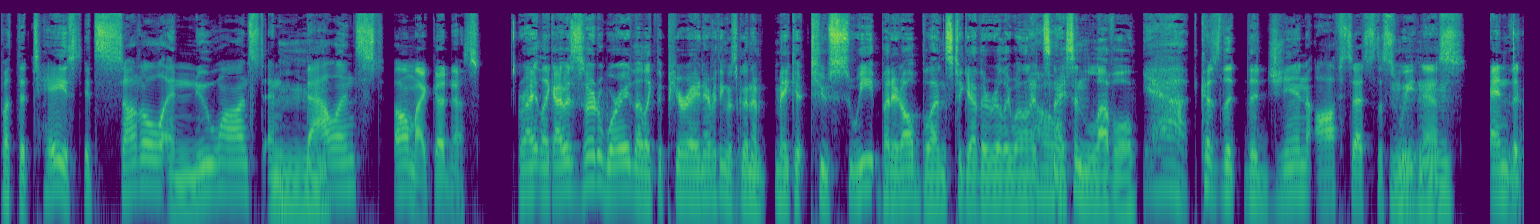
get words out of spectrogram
but the taste, it's subtle and nuanced and Mhm. balanced. Oh my goodness. right? Like I was sort of worried that like the puree and everything was going to make it too sweet, but it all blends together really well and it's nice and level. Yeah, because the, the gin offsets the sweetness and the Yeah.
